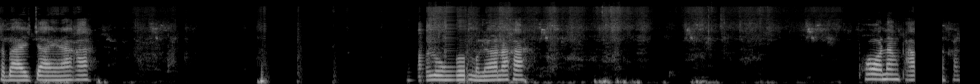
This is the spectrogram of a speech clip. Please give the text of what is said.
สบายใจนะคะเอา ลงรถหมดแล้วนะคะ พ่อนั่งพักนะคะ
